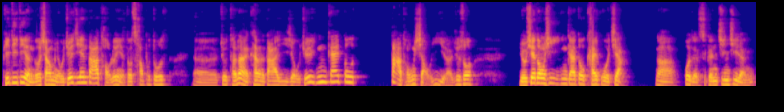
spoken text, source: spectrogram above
PTT 很多香米，我觉得今天大家讨论也都差不多，呃，就团长也看了大家意见，我觉得应该都大同小异了，就是说有些东西应该都开过价，那或者是跟经纪人。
